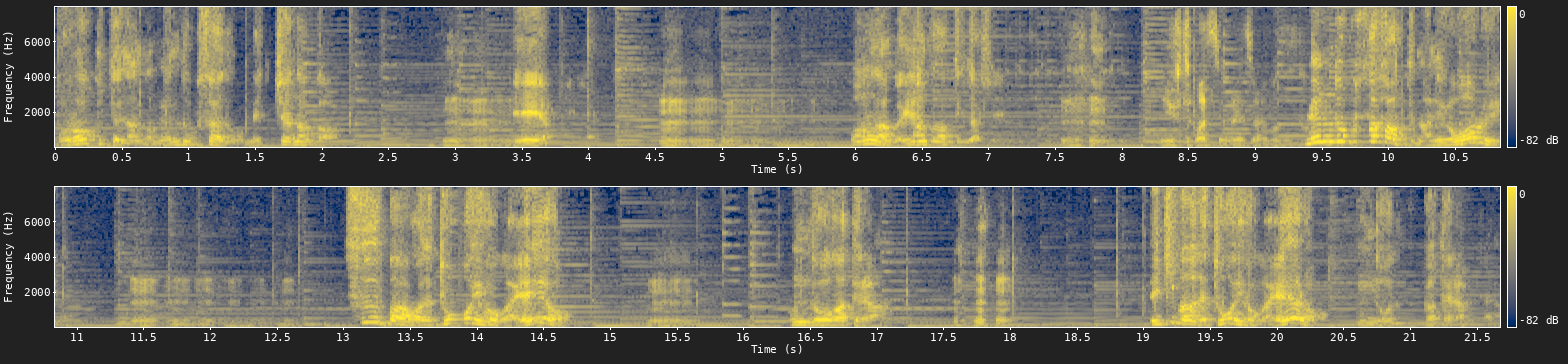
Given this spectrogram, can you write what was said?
ボロくてなんか面倒くさいのがめっちゃなんかうんうんうん。ええやん。うんうんうん物なんかいらなくなってきたし。うんうんうん。言ってますよね、それはまず。面倒くさかって何が悪い？うんうんうんスーパーまで遠い方がええよ。うんうん運動がてら。うんうん。駅まで遠い方がええやろ。運動がてらみたいな。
